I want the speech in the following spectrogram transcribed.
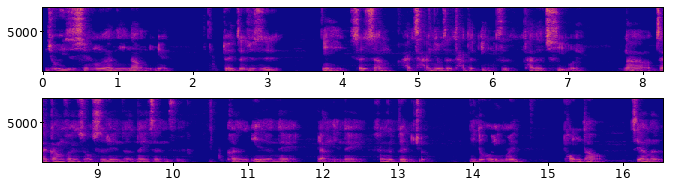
你就会一直陷入那个泥淖里面，对，这就是你身上还残留着他的影子，他的气味。那在刚分手失恋的那一阵子。可能一年内、两年内，甚至更久，你都会因为碰到这样的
